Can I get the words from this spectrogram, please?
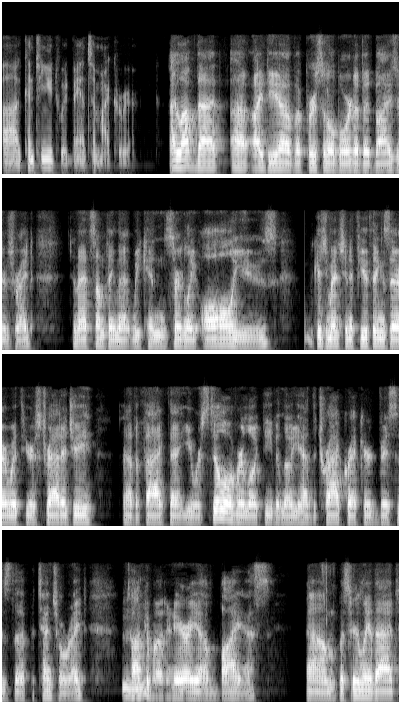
uh, continue to advance in my career. I love that uh, idea of a personal board of advisors, right? And that's something that we can certainly all use because you mentioned a few things there with your strategy, uh, the fact that you were still overlooked even though you had the track record versus the potential, right? mm-hmm. talk about an area of bias. Um, but certainly that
